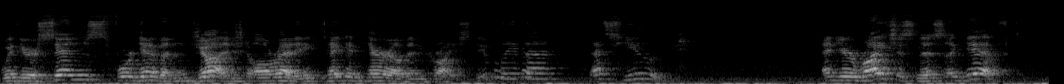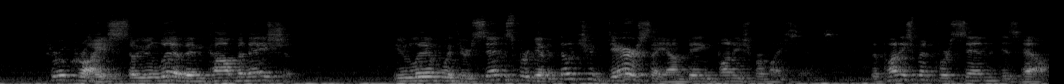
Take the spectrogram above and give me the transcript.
with your sins forgiven, judged already, taken care of in Christ. Do you believe that? That's huge. And your righteousness a gift through Christ, so you live in combination. You live with your sins forgiven. Don't you dare say, I'm being punished for my sins. The punishment for sin is hell,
